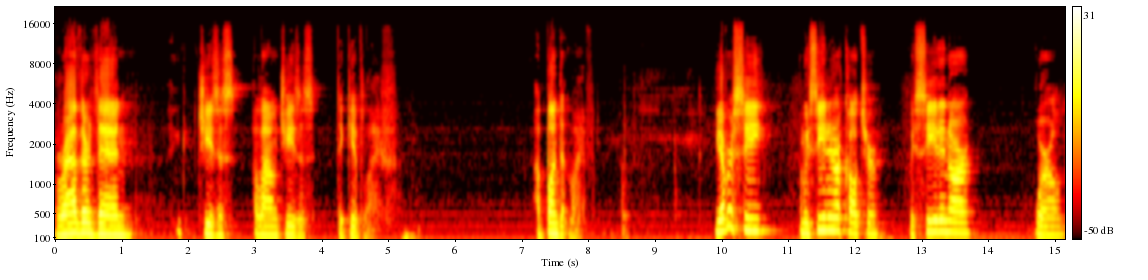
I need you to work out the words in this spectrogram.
rather than Jesus allowing Jesus to give life. Abundant life. You ever see, and we see it in our culture, we see it in our world.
